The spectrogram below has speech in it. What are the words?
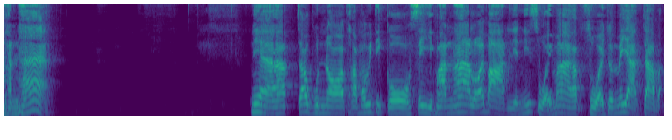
พันห้าเนี่ยครับเจ้าคุณนอธรรมวิติโกสี่พันห้าร้อยบาทเหรียญนี้สวยมากครับ สวยจนไม่อยากจับอะ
